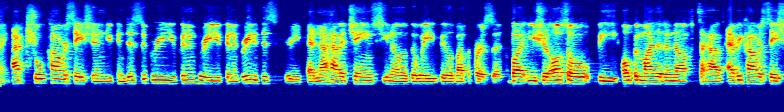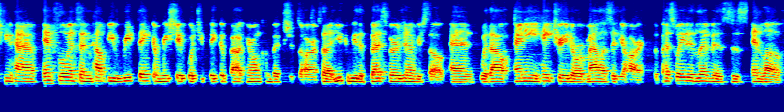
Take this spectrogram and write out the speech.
Right. Actual conversation. You can disagree, you can agree, you can agree to disagree, and not have it change, you know, the way you feel about the person. But you should also be open minded enough to have every conversation you have influence and help you rethink and reshape what you think about your own convictions are so that you can be the best version of yourself and without any hatred or malice in your heart. The best way to live is just in love.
